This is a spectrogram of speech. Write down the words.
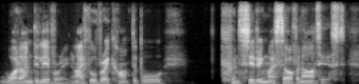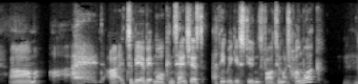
what I'm delivering. And I feel very comfortable considering myself an artist. Um, I, I, to be a bit more contentious, I think we give students far too much homework. Mm-hmm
